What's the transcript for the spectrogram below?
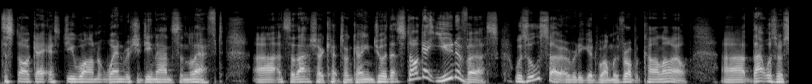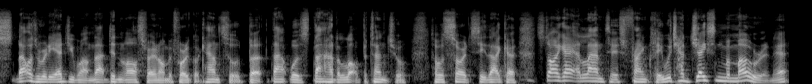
to Stargate SG1 when Richard Dean Anderson left, uh, and so that show kept on going. Enjoyed that. Stargate Universe was also a really good one with Robert Carlyle. Uh, that was a that was a really edgy one. That didn't last very long before it got cancelled, but that was that had a lot of potential. So I was sorry to see that go. Stargate Atlantis, frankly, which had Jason Momoa in it.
